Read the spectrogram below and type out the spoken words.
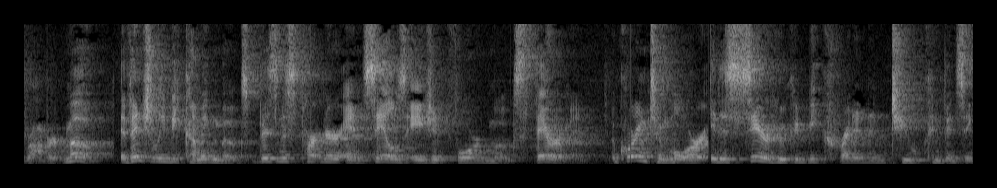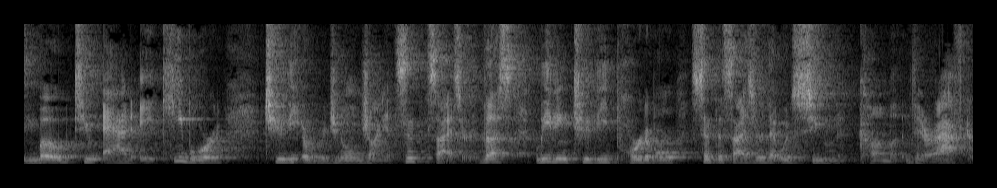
Robert Moog, eventually becoming Moog's business partner and sales agent for Moog's Theremin. According to Moore, it is Sear who could be credited to convincing Moog to add a keyboard to the original giant synthesizer, thus leading to the portable synthesizer that would soon come thereafter.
